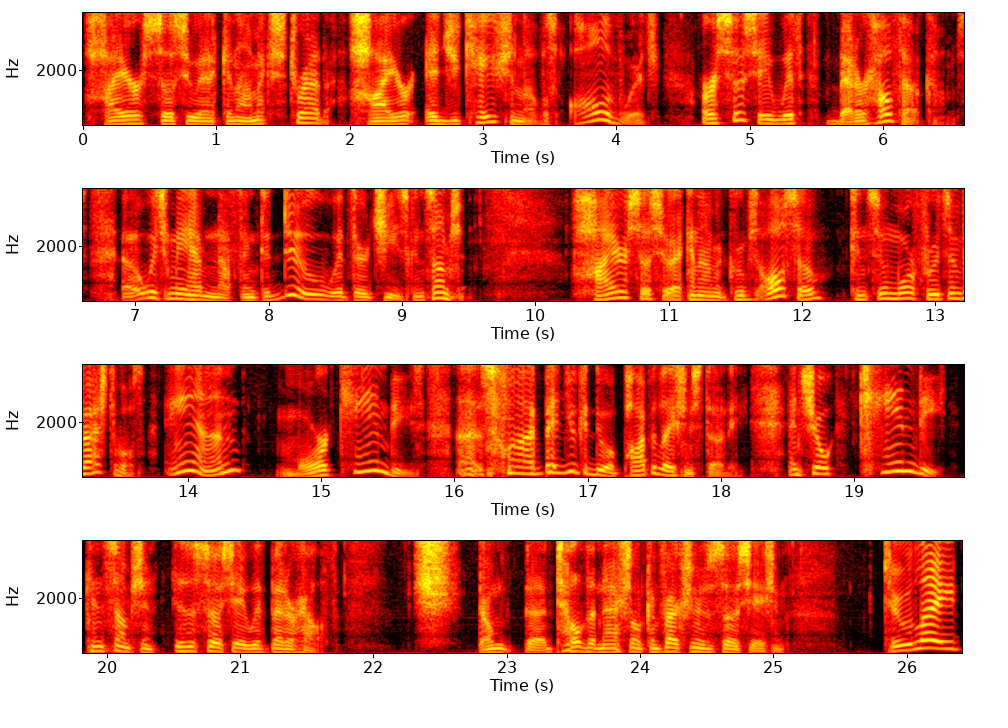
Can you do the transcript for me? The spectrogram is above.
higher socioeconomic strata, higher education levels, all of which are associated with better health outcomes, uh, which may have nothing to do with their cheese consumption. Higher socioeconomic groups also consume more fruits and vegetables, and more candies. Uh, so I bet you could do a population study and show candy consumption is associated with better health. Shh, don't uh, tell the National Confectioners Association. Too late.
